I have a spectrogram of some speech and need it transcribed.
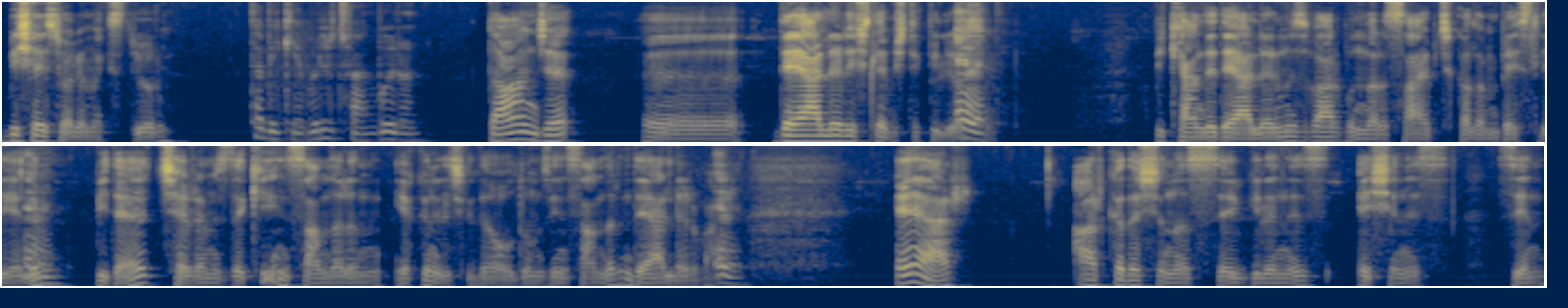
bir şey söylemek istiyorum. Tabii ki. Lütfen buyurun. Daha önce e, değerleri işlemiştik biliyorsun. Evet. Bir kendi değerlerimiz var. Bunlara sahip çıkalım, besleyelim. Evet. Bir de çevremizdeki insanların, yakın ilişkide olduğumuz insanların değerleri var. Evet. Eğer arkadaşınız, sevgiliniz, eşinizin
